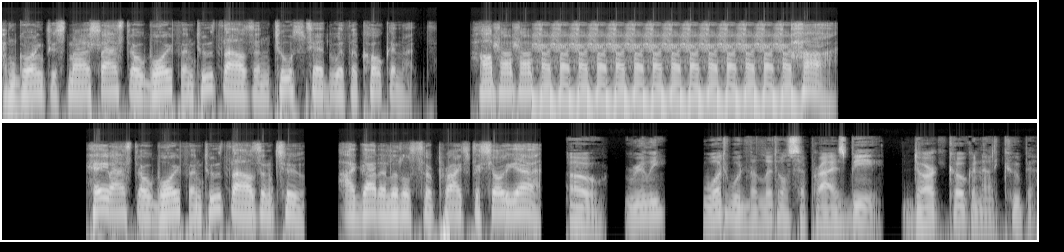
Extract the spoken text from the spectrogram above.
I'm going to smash Astro Boyfriend 2002's head with a coconut. Ha ha ha ha ha ha ha ha ha ha ha ha ha ha ha ha ha. Hey Astro Boyfriend 2002, I got a little surprise to show ya. Oh, really? What would the little surprise be, Dark Coconut Koopa?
